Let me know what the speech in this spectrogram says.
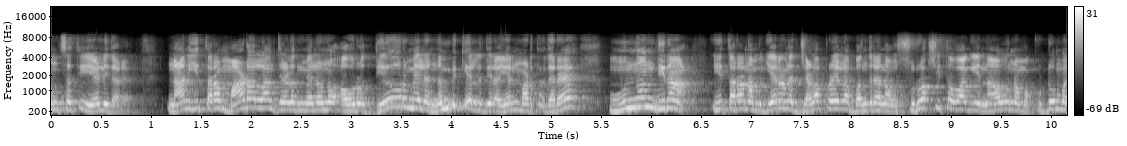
ಒಂದು ಸತಿ ಹೇಳಿದ್ದಾರೆ, ನಾನು ಈ ಥರ ಮಾಡಲ್ಲ ಅಂತ ಹೇಳಿದ ಮೇಲೂ ಅವರು ದೇವ್ರ ಮೇಲೆ ನಂಬಿಕೆ ಇಲ್ಲದಿರ ಏನು ಮಾಡ್ತಾ ಇದ್ದಾರೆ ಮುಂದೊಂದು ದಿನ ಈ ಥರ ನಮ್ಗೆ ಏನಾರ ಜಲಪ್ರಯಲ ಬಂದರೆ ನಾವು ಸುರಕ್ಷಿತವಾಗಿ, ನಾವು ನಮ್ಮ ಕುಟುಂಬ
